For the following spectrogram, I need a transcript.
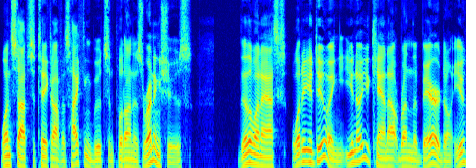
One stops to take off his hiking boots and put on his running shoes. The other one asks, What are you doing? You know you can't outrun the bear, don't you?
